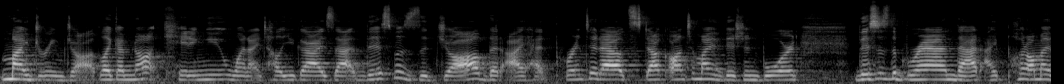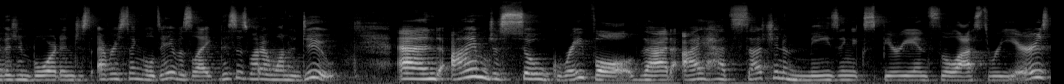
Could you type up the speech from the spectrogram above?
my dream job. Like, I'm not kidding you when I tell you guys that this was the job that I had printed out, stuck onto my vision board. This is the brand that I put on my vision board, and just every single day was like, this is what I want to do. And I'm just so grateful that I had such an amazing experience the last three years,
